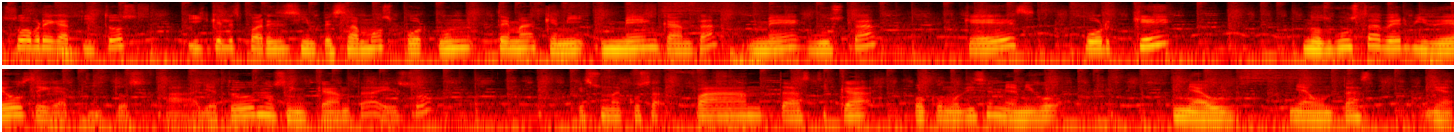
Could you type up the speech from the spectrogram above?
sobre gatitos. ¿Y qué les parece si empezamos por un tema que a mí me encanta, me gusta, que es por qué nos gusta ver videos de gatitos? Ay, a todos nos encanta eso. Es una cosa fantástica. O como dice mi amigo, miau, miauntas, mia,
